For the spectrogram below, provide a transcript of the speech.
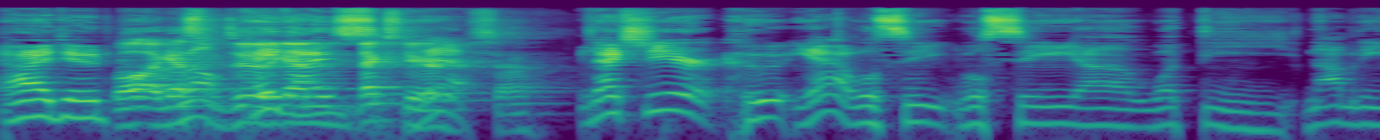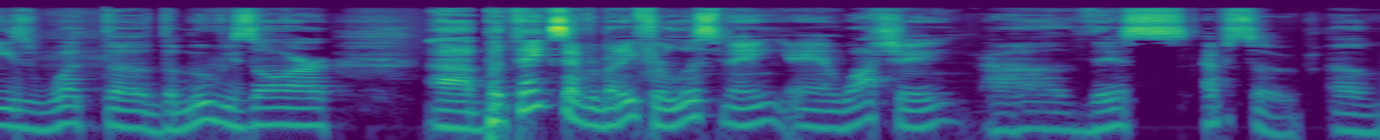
All right, dude. Well, I guess well, we'll do hey it again guys. next year. Yeah. So next year who yeah we'll see we'll see uh what the nominees what the the movies are. Uh but thanks everybody for listening and watching uh this episode of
